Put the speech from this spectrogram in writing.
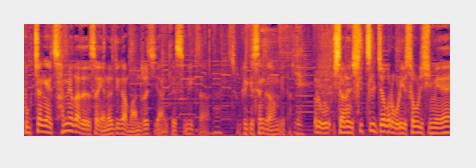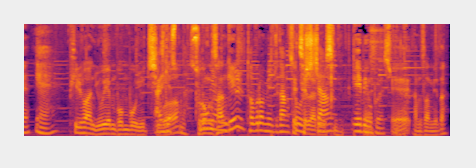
국장에 참여가 돼서 에너지가 만들어지지 않겠습니까? 좀 그렇게 생각합니다. 예. 그리고 저는 실질적으로 우리 서울 시민의 예. 필요한 유엔 본부 유치와 알겠습니다. 부동산 길 더불어민주당 서울시장 예비 후보였습니다. 예, 감사합니다.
